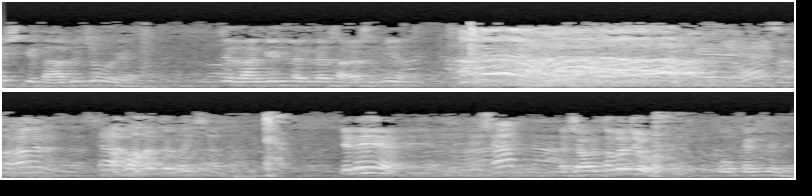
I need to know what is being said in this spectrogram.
کس کتاب ہو رہا ہے تو رنگ نہیں لگتا، سارا سنیا کہ نہیں ہے؟ اچھا اور توجہ۔ وہ کہتے ہیں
